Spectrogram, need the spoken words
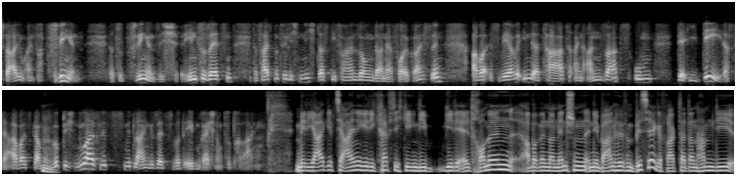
Stadium einfach zwingen, dazu zwingen, sich hinzusetzen. Das heißt natürlich nicht, dass die Verhandlungen dann erfolgreich sind, aber es wäre in der Tat ein Ansatz, um der Idee, dass der Arbeitskampf hm. wirklich nur als letztes Mittel eingesetzt wird, eben Rechnung zu tragen. Medial gibt es ja einige, die kräftig gegen die GDL trommeln, aber wenn man Menschen in den Bahnhöfen bisher gefragt hat, dann haben die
